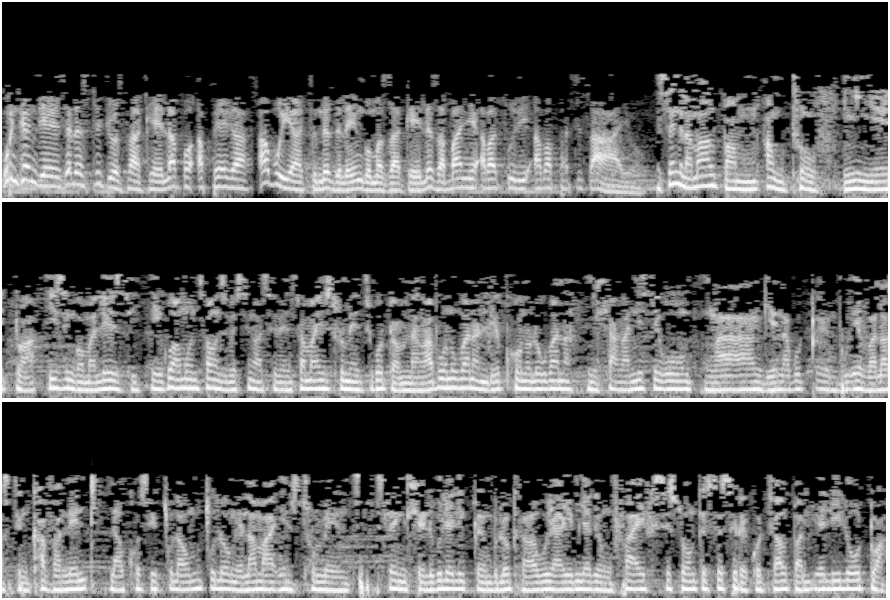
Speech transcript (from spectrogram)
kunje nje selestudio sakhe lapho apheka abuye acindezele ingoma zakhe lezabanye abaculi abaphathisayo sengilama-albhamu angu-12 ngingedwa izingoma lezi ku-amon sounds besingasebenzisa ama-instruments kodwa mna ngabona ukubana ndilekhono lokubana ngihlanganise konke ngangena kuqembu everlasting covenant lakho sicula umculo ongelama-instruments sengihleli kuleli qembu lokhu ngabuyayo iminyaka engu-5 sisonke sesirekhodi albhamu elilodwa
